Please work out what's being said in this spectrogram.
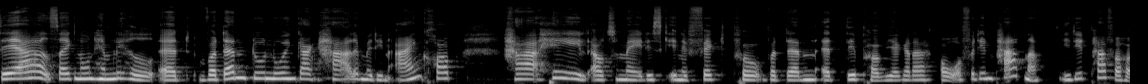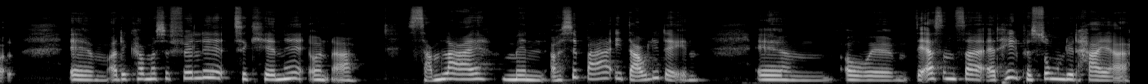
det er altså ikke nogen hemmelighed, at hvordan du nu engang har det med din egen krop, har helt automatisk en effekt på, hvordan at det påvirker dig over for din partner i dit parforhold. Øhm, og det kommer selvfølgelig til kende under samleje, men også bare i dagligdagen. Øhm, og øh, det er sådan så, at helt personligt har jeg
